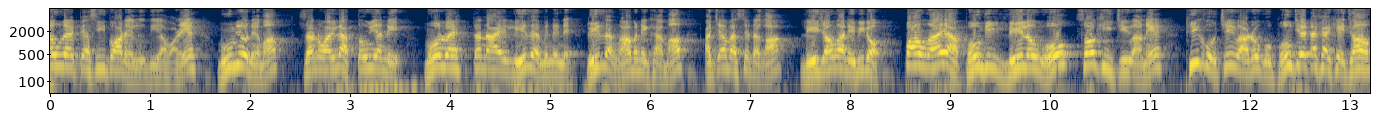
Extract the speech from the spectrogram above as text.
လုံးလဲပျက်စီးသွားတယ်လို့သိရပါတယ်။မူးမြို့နယ်မှာဇန်နဝါရီလ3ရက်နေ့မွန်းလွဲတနင်္လာ40မိနစ်နဲ့45မိနစ်ခန့်မှာအကြမ်းဖက်စစ်တပ်ကလေကြောင်းကနေပြီးတော့ပေါင်900ဘုံဒီ၄လုံးကိုစောခီကျေးရွာနဲ့ထီကိုကျေးရွာတို့ကိုဘုံကျဲတိုက်ခိုက်ခဲ့ကြောင်း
